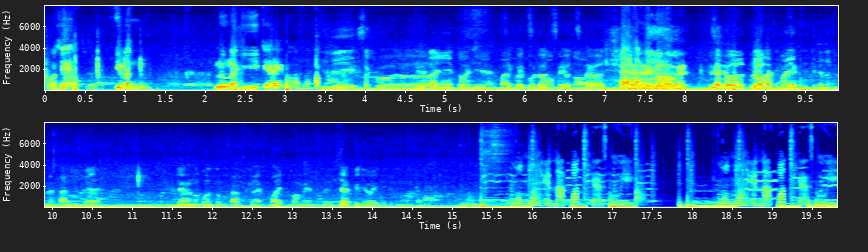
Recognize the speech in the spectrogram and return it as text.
maksudnya even lu lagi kere banget lah Jadi sekut ceritanya itu aja ya. Balik sekut gue udah sekut soalnya. sekut sekut Jadi bro masih banyak sih cerita-cerita selanjutnya. Jangan lupa untuk subscribe, like, comment, dan share video ini ke teman kalian. Ngomong enak podcast kuy. Ngomong enak podcast kuy.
